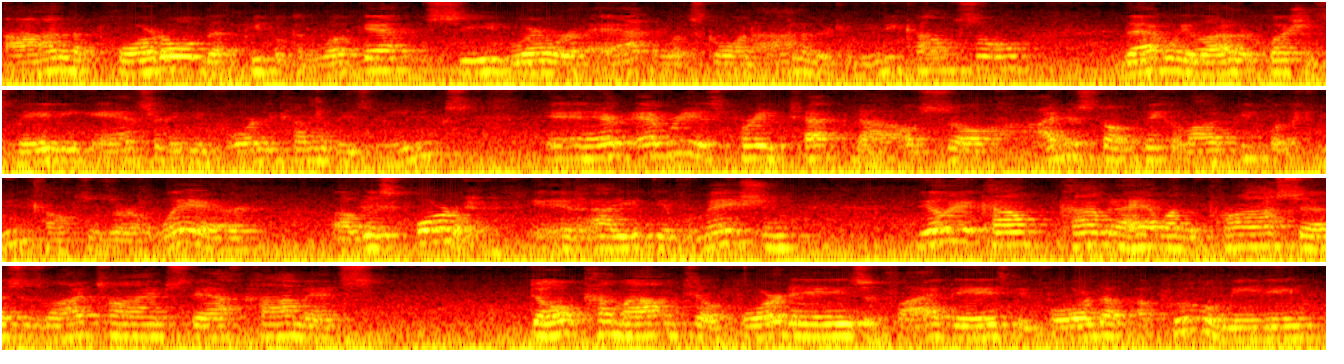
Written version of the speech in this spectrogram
on the portal that people can look at and see where we're at and what's going on in the community council. That way, a lot of the questions may be answered even before they come to these meetings. And ev- everybody is pretty tech now, so I just don't think a lot of people in the community councils are aware of this portal and how you get the information. The other comment I have on the process is a lot of times staff comments don't come out until four days or five days before the approval meeting,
